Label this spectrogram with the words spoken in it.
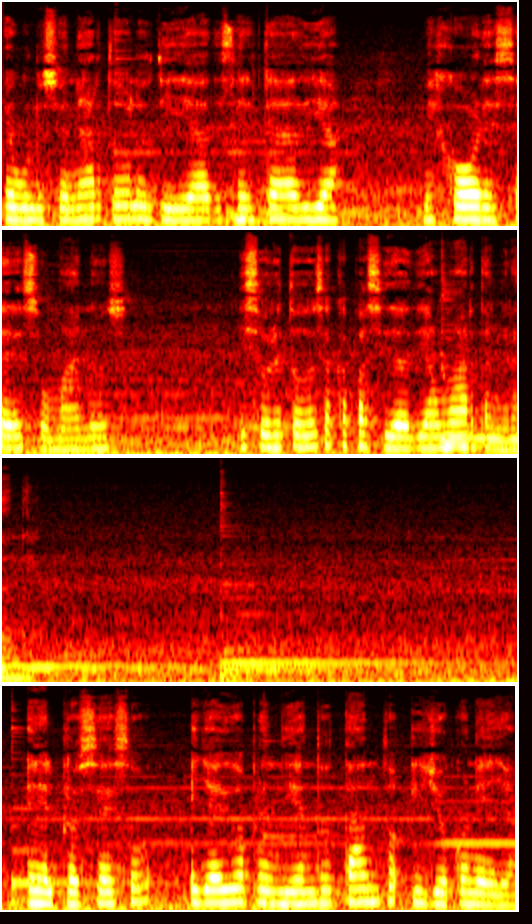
evolucionar todos los días, de ser cada día mejores seres humanos y sobre todo esa capacidad de amar tan grande. En el proceso ella ha ido aprendiendo tanto y yo con ella.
